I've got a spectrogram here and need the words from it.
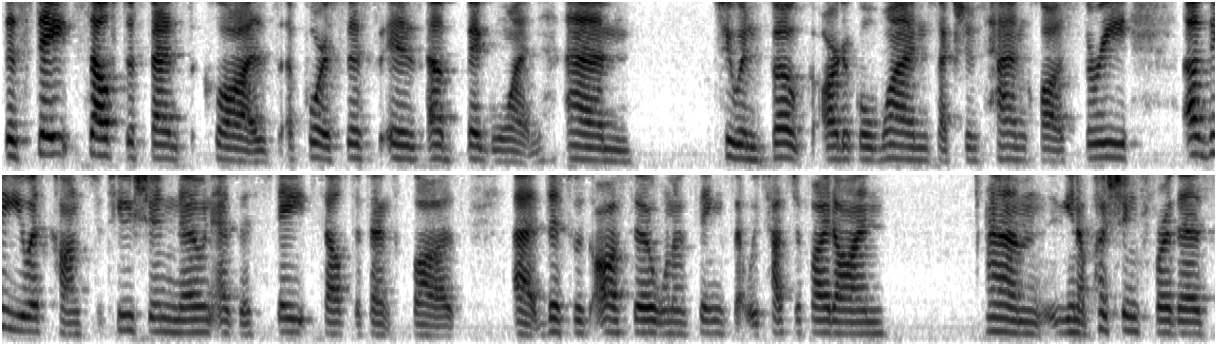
The state self defense clause. Of course, this is a big one. Um, to invoke Article One, Section Ten, Clause Three of the U.S. Constitution, known as the State Self Defense Clause. Uh, this was also one of the things that we testified on um, you know, pushing for this.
